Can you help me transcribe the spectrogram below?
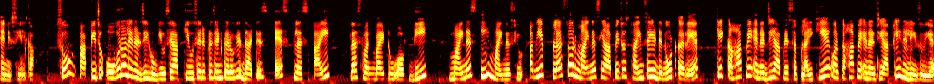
एनएसीएल का। सो so, आपकी जो ओवरऑल एनर्जी होगी उसे आप क्यू से रिप्रेजेंट करोगे। That is S plus I plus one by two of D minus E minus U अब ये प्लस और माइनस यहाँ पे जो साइन से ये डिनोट कर रहे हैं। कि कहाँ पे एनर्जी आपने सप्लाई की है और कहाँ पे एनर्जी आपकी रिलीज़ हुई है।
